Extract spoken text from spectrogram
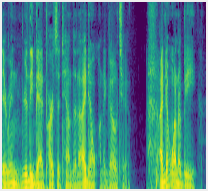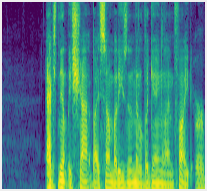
They're in really bad parts of town that I don't want to go to. I don't want to be accidentally shot by somebody who's in the middle of a gangland fight or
